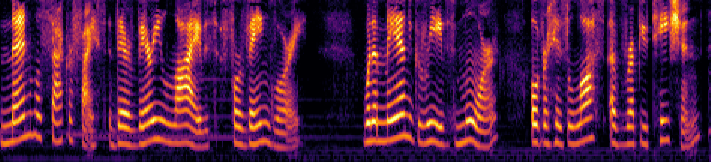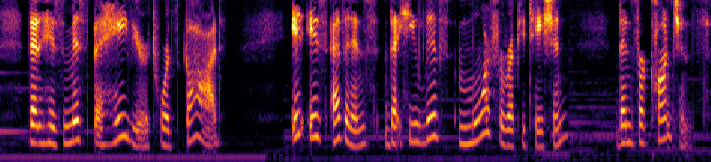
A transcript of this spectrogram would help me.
Men will sacrifice their very lives for vainglory. When a man grieves more over his loss of reputation than his misbehavior towards God, it is evidence that he lives more for reputation than for conscience.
